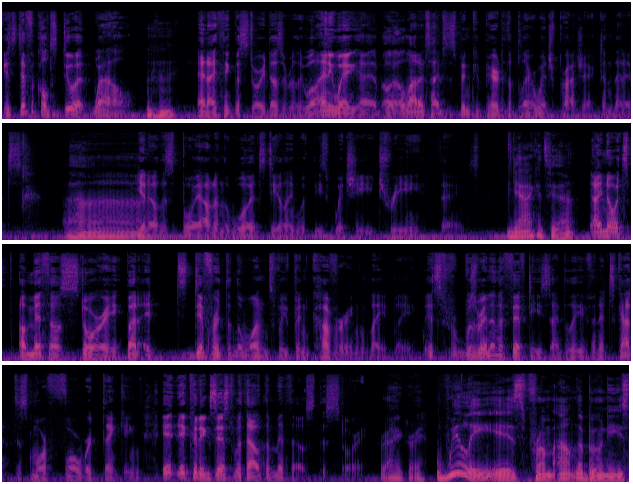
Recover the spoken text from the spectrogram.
it's difficult to do it well, mm-hmm. and I think the story does it really well. Anyway, uh, a, a lot of times it's been compared to the Blair Witch Project, and that it's Ah. you know this boy out in the woods dealing with these witchy tree things. Yeah, I can see that. I know it's a mythos story, but it's different than the ones we've been covering lately. It was written in the 50s, I believe, and it's got this more forward thinking. It, it could exist without the mythos, this story. I agree. Willie is from out in the boonies,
